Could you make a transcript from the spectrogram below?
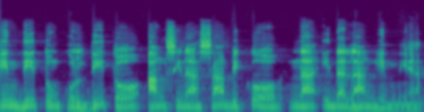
hindi tungkol dito ang sinasabi ko na idalangin niya.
